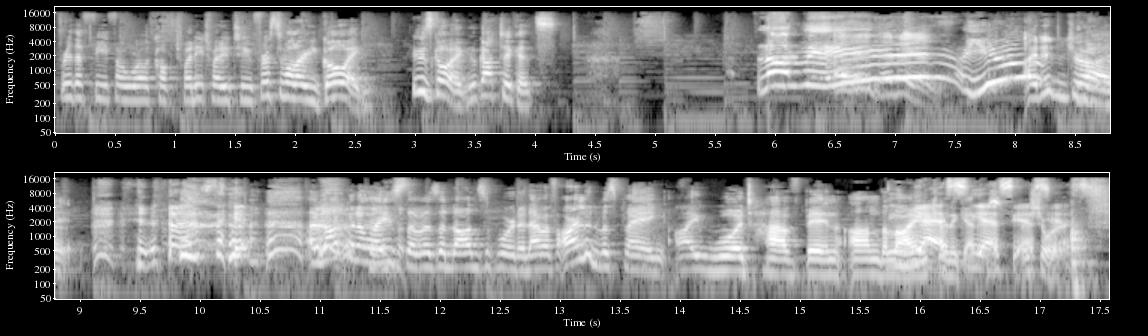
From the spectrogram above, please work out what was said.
for the FIFA World Cup 2022. First of all, are you going? Who's going? Who got tickets? Not me. Are you? I didn't try. I'm not going to waste them as a non-supporter. Now, if Ireland was playing, I would have been on the line yes, trying to get yes, it yes, for sure. yes.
